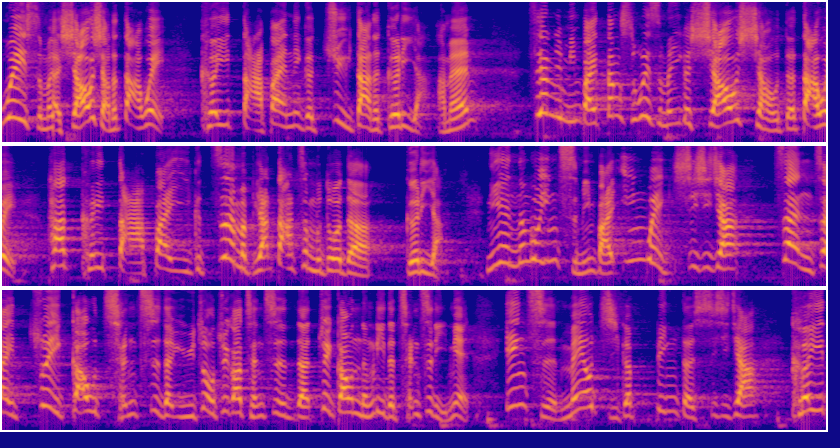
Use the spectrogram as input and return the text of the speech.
为什么小小的大卫可以打败那个巨大的歌利亚，阿门。这样你明白当时为什么一个小小的大卫，他可以打败一个这么比他大这么多的歌利亚？你也能够因此明白，因为西西家站在最高层次的宇宙最高层次的最高能力的层次里面，因此没有几个兵的西西家可以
